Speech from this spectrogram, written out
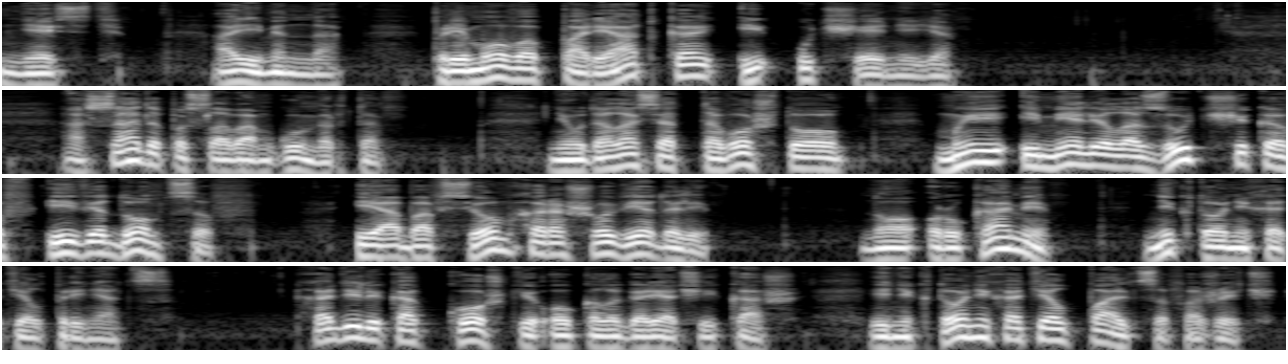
несть, а именно прямого порядка и учения. Осада, по словам Гумерта, не удалась от того, что мы имели лазутчиков и ведомцев, и обо всем хорошо ведали, но руками никто не хотел приняться. Ходили, как кошки около горячей каши, и никто не хотел пальцев ожечь.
